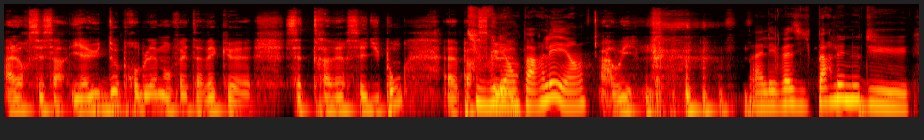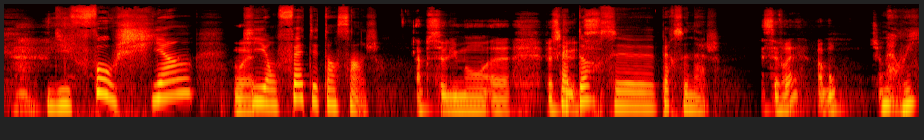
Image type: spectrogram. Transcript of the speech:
alors c'est ça. Il y a eu deux problèmes en fait avec euh, cette traversée du pont. Euh, parce tu voulais en parler, hein Ah oui. Allez, vas-y, parle-nous du du faux chien qui en fait est un singe. Absolument. Euh, J'adore ce personnage. C'est vrai? Ah bon? Bah oui.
